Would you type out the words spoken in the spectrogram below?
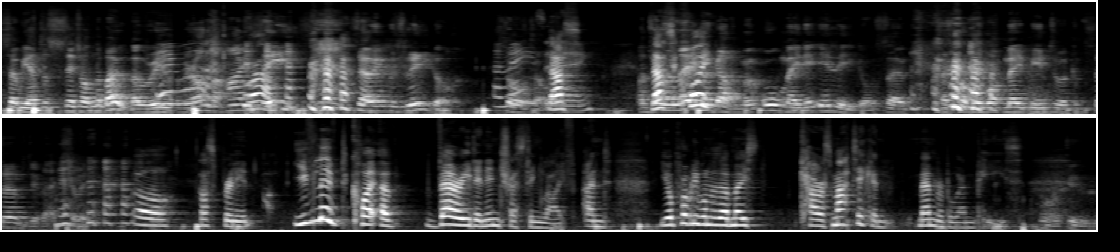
so we had to sit on the boat, but we were, in, Oh, we were on the high Wow. seas, so it was legal. Amazing. Sort of. That's- Until That's the Labour quite- government all made it illegal, so that's probably what made me into a conservative, actually. Oh, that's brilliant. You've lived quite a varied and interesting life, and you're probably one of the most charismatic and memorable MPs. Oh, I do.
